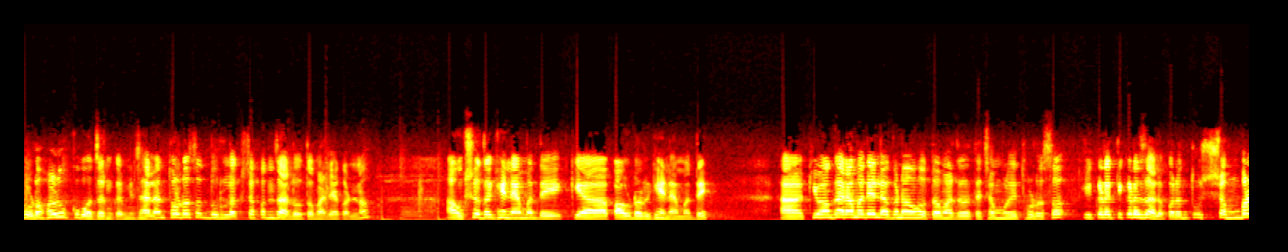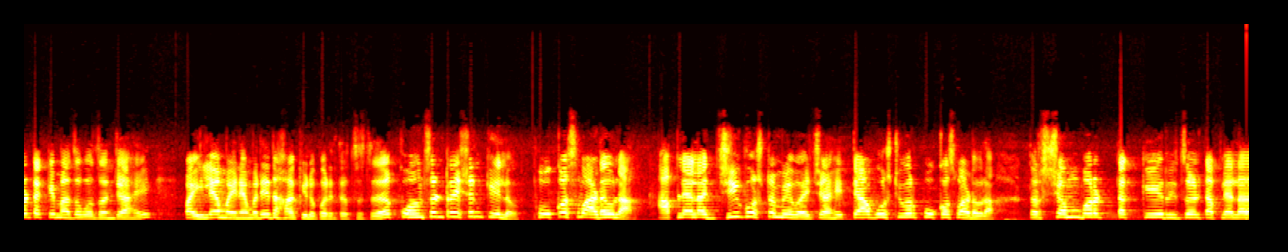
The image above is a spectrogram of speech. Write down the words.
थोडं हळूक वजन कमी झालं आणि थोडंसं दुर्लक्ष पण झालं होतं माझ्याकडनं. औषधं घेण्यामध्ये किंवा पावडर घेण्यामध्ये. किंवा घरामध्ये लग्न होतं माझं त्याच्यामुळे थोडंसं इकडं तिकडं झालं परंतु शंभर टक्के माझं वजन जे आहे पहिल्या महिन्यामध्ये दहा किलोपर्यंतचं जर कॉन्सन्ट्रेशन केलं फोकस वाढवला आपल्याला जी गोष्ट मिळवायची आहे त्या गोष्टीवर फोकस वाढवला तर शंभर टक्के रिझल्ट आपल्याला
